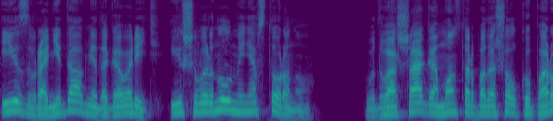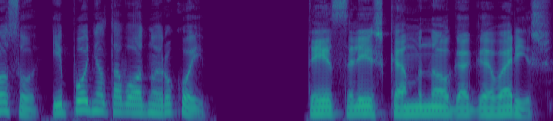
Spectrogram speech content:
Извра не дал мне договорить и швырнул меня в сторону. В два шага монстр подошел к Купоросу и поднял того одной рукой. «Ты слишком много говоришь!»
